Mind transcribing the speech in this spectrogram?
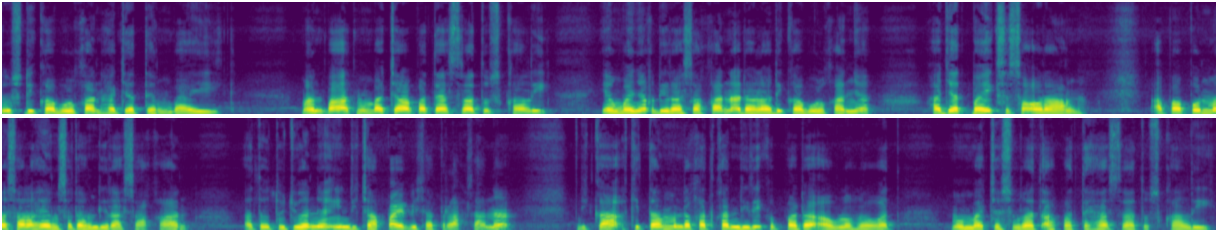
Terus dikabulkan hajat yang baik. Manfaat membaca Al-Fatihah 100 kali Yang banyak dirasakan adalah dikabulkannya hajat baik seseorang. Apa pun masalah yang sedang dirasakan atau tujuan yang ingin dicapai bisa terlaksana jika kita mendekatkan diri kepada Allah lewat membaca surat Al-Fatihah 100 kali.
